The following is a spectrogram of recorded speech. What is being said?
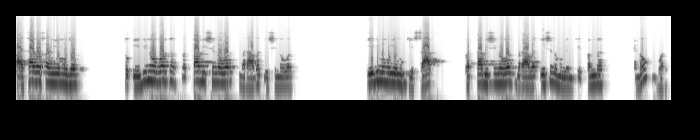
પાયથાગોરસના નિયમ મુજબ, તો એબી નો વર્ગ વત્તા બીસી નો વર્ગ બરાબર એસી નો વર્ગ. એબી નું મૂલ્ય મૂકીએ સાત વત્તા બીસી નો વર્ગ બરાબર એસી નું મૂલ્ય મૂકીએ પંદર એનો વર્ગ.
